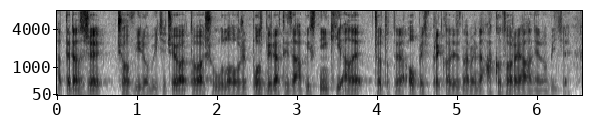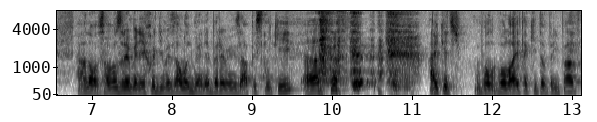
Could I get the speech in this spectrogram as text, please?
a teraz, že čo vy robíte, čo je to vašou úlohou, že pozbierate tie zápisníky, ale čo to teda opäť v preklade znamená, ako to reálne robíte? Áno, samozrejme nechodíme za ľuďmi a nebereme im zápisníky. aj keď bol, bol aj takýto prípad,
